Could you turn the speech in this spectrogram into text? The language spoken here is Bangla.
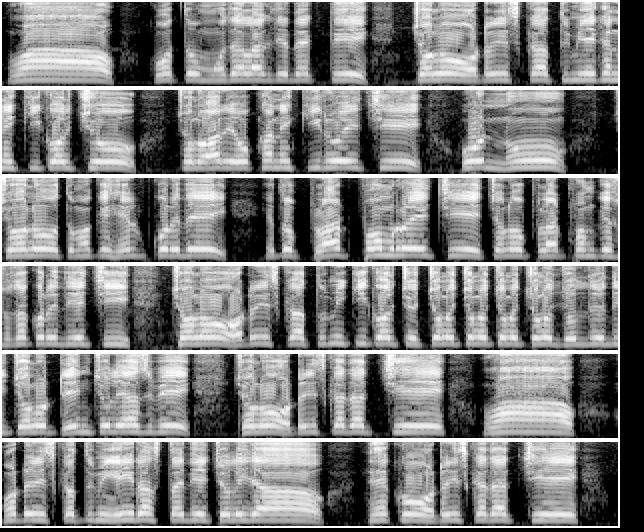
ওয়াও কত মজা লাগছে দেখতে। চলো অটো রিক্সা তুমি এখানে কি করছ? চলো, আরে, ওখানে কি রয়েছে? ও, নো। চলো, তোমাকে হেল্প করে দেই। এ তো প্ল্যাটফর্ম রয়েছে। চলো প্ল্যাটফর্মকে সোজা করে দিয়েছি। চলো অটো রিক্সা তুমি কি করছ? চলো চলো চলো চলো, জলদি জলদি, চলো ট্রেন চলে আসবে। চলো অটো রিক্সা যাচ্ছে। ওয়াও অটো রিক্সা তুমি এই রাস্তা দিয়ে চলে যাও। দেখো অটো রিক্সা যাচ্ছে।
